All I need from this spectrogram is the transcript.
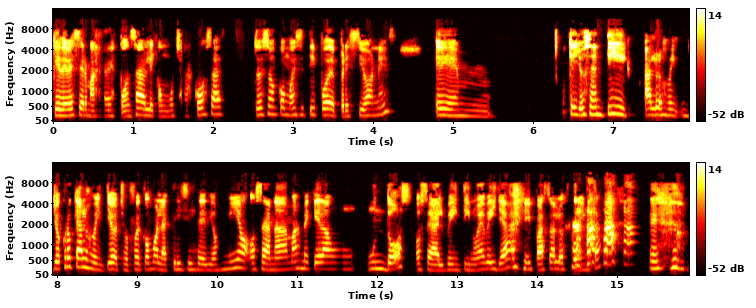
que debe ser más responsable con muchas cosas. Entonces son como ese tipo de presiones em, que yo sentí a los, yo creo que a los 28 fue como la crisis de Dios mío, o sea, nada más me queda un, un 2, o sea, el 29 y ya, y paso a los 30.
